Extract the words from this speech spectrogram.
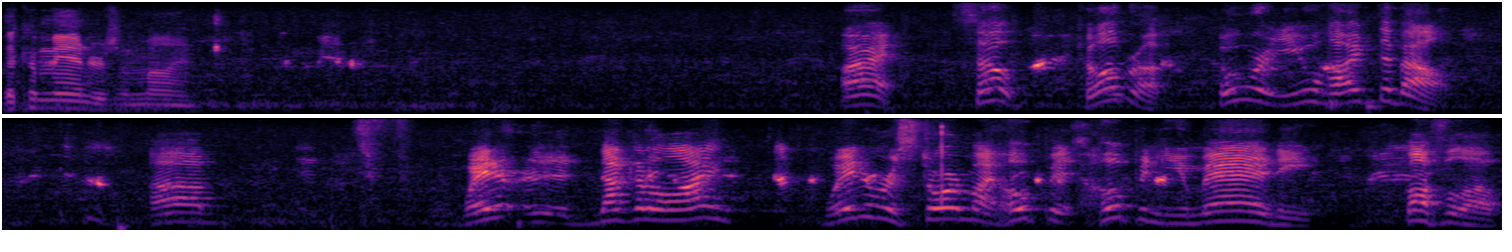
The Commanders are mine. All right, so Cobra, who are you hyped about? Um, not gonna lie, way to restore my hope in, hope in humanity, Buffalo.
